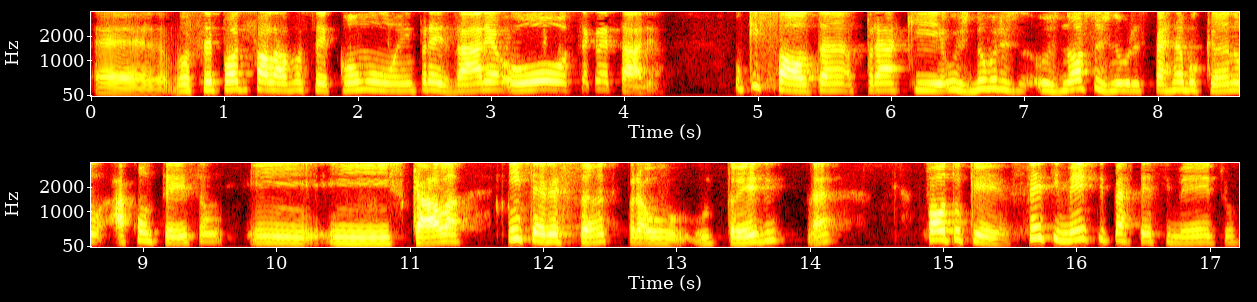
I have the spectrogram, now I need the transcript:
é, você pode falar, você como empresária ou secretária, o que falta para que os números, os nossos números pernambucanos aconteçam em, em escala interessante para o, o, trade, né? Falta o quê? Sentimento de pertencimento,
